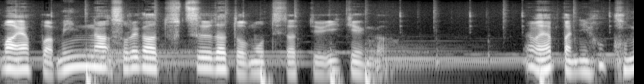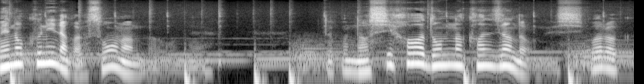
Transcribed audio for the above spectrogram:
まあやっぱみんなそれが普通だと思ってたっていう意見が。でもやっぱ日本米の国だからそうなんだうね。で、これ梨派はどんな感じなんだろうね。しばらく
